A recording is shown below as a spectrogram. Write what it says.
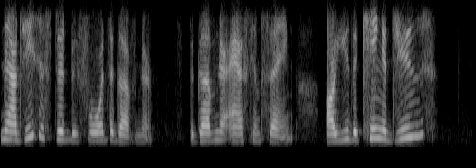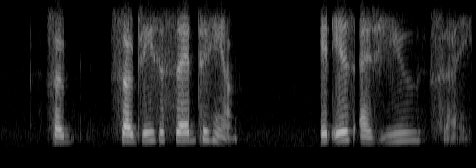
Now Jesus stood before the governor. The governor asked him, saying, Are you the king of Jews? So, so Jesus said to him, It is as you say.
